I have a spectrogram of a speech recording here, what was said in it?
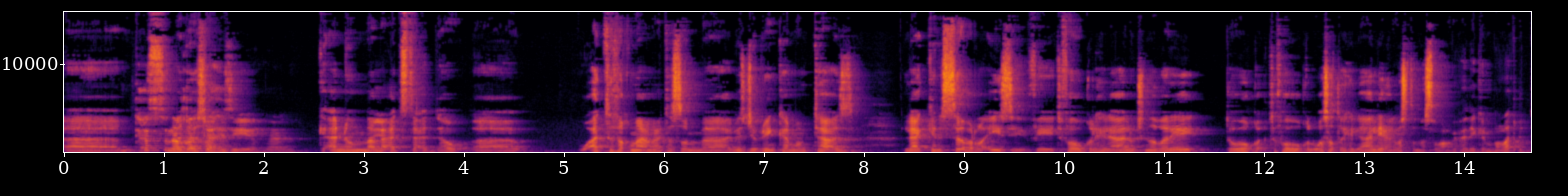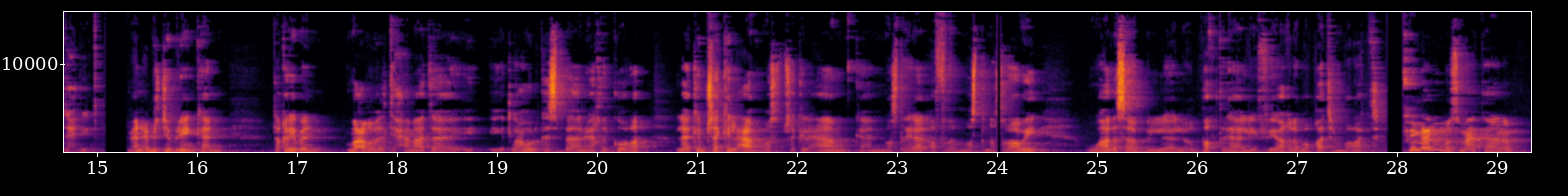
آه، تحس إنها أقل صح- جاهزية يعني. كأنهم ما إيه. بعد استعدوا. آه، وأتفق مع معتصم آه، لويس جبرين كان ممتاز لكن السبب الرئيسي في تفوق الهلال وجهه نظري تفوق تفوق الوسط الهلالي على الوسط النصراوي في هذيك المباراة بالتحديد. مع إن لويس جبرين كان تقريبا معظم التحاماته يطلع هو الكسبان وياخذ الكورة لكن بشكل عام الوسط بشكل عام كان وسط الهلال أفضل من وسط النصراوي وهذا سبب ال- الضغط الهلالي في أغلب أوقات المباراة. في معلومة سمعتها أنا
